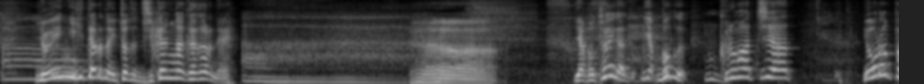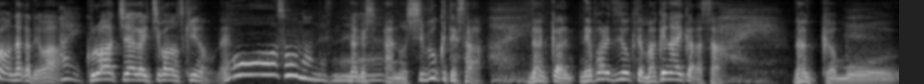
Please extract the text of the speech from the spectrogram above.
あー。余韻に浸るのにちょっと時間がかかるね。あうん。いやもうとにかくいや僕クロアチアヨーロッパの中でははい。クロアチアが一番好きなのね。ー。おーそうなんですね。なんかしあの渋くてさ、はい。なんか粘り強くて負けないからさ、なんかもう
